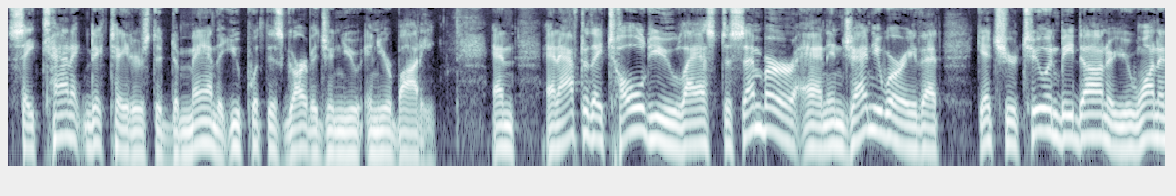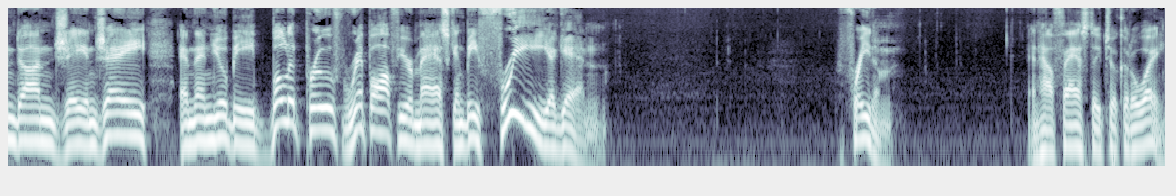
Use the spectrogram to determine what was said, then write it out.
satanic dictators to demand that you put this garbage in you in your body. And and after they told you last December and in January that get your 2 and be done or your 1 and done J and J and then you'll be bulletproof, rip off your mask and be free again. Freedom. And how fast they took it away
